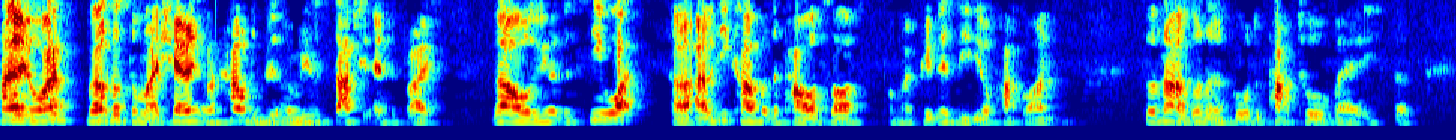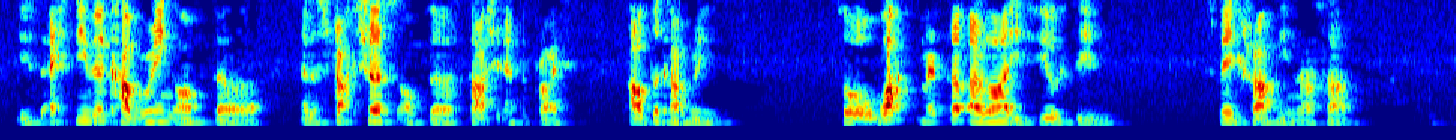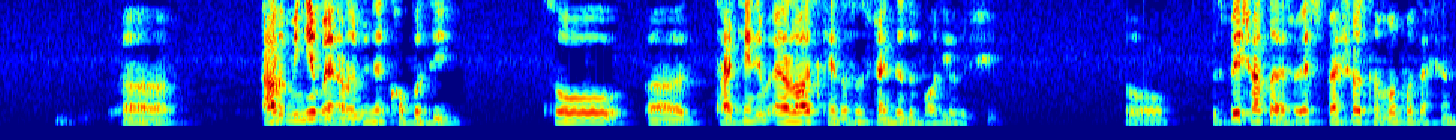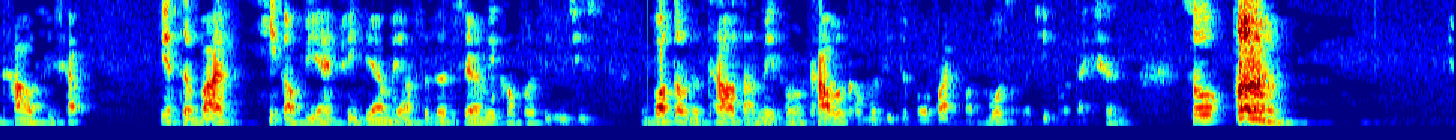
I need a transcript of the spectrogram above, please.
Hi everyone, welcome to my sharing on how to build a real Starship Enterprise. Now you have to see what uh, I already covered the power source for my previous video part 1. So now I'm going to go to part 2 where is the is the exterior covering of the and the structures of the Starship Enterprise outer covering. So what metal alloy is used in spacecraft in NASA? Uh, aluminium and aluminium composite so uh, titanium alloys can also strengthen the body of the ship. So the space shuttle has very special thermal protection tiles which help it survive heat of re-entry they are made of certain ceramic composite which is the bottom of the tiles are made from a carbon composite to provide for most of the heat protection. So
